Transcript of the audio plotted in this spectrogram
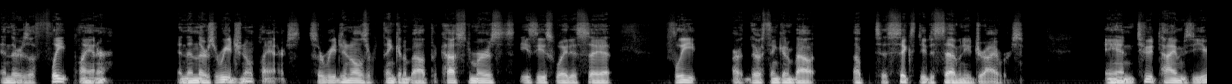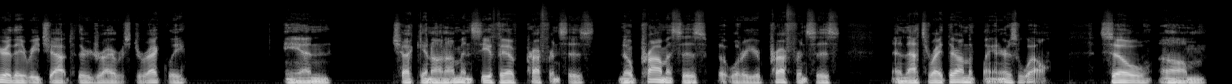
and there's a fleet planner and then there's regional planners. So regionals are thinking about the customers, easiest way to say it. Fleet are they're thinking about up to 60 to 70 drivers. And two times a year they reach out to their drivers directly and check in on them and see if they have preferences. No promises, but what are your preferences? And that's right there on the planner as well. So um,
